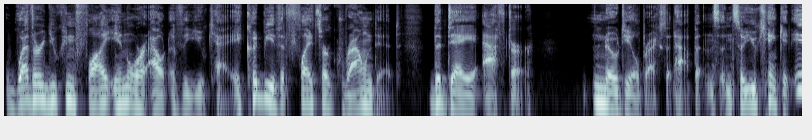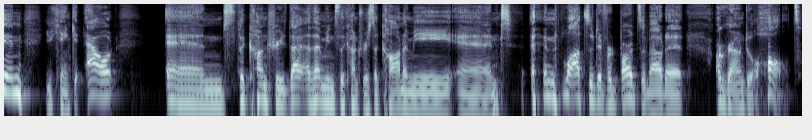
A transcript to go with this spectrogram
whether you can fly in or out of the UK. It could be that flights are grounded the day after no deal Brexit happens. And so you can't get in, you can't get out and the country that, that means the country's economy and and lots of different parts about it are ground to a halt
